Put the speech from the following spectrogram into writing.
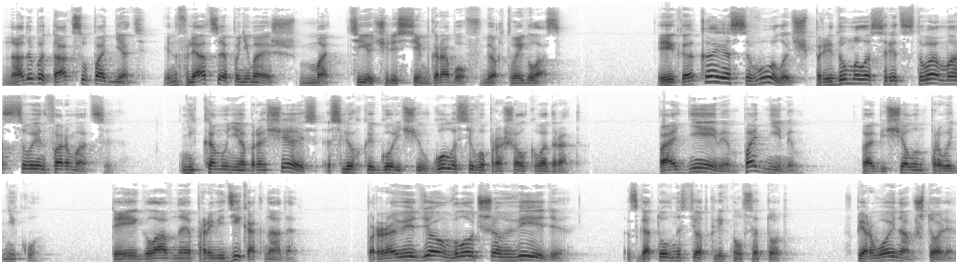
Надо бы таксу поднять. Инфляция, понимаешь, мать ее через семь гробов в мертвый глаз». И какая сволочь придумала средства массовой информации? Никому не обращаясь, с легкой горечью в голосе вопрошал Квадрат. «Поднимем, поднимем», – пообещал он проводнику. «Ты, главное, проведи как надо». «Проведем в лучшем виде», – с готовностью откликнулся тот. «Впервой нам, что ли?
